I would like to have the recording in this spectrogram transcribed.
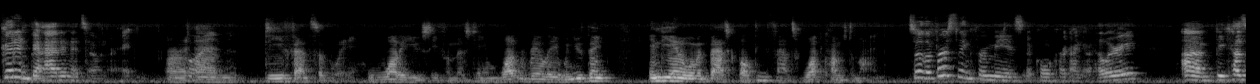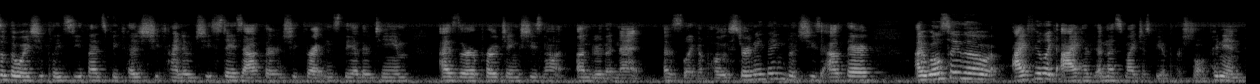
good and bad in its own right. all right, But- and defensively, what do you see from this team? What really, when you think Indiana women's basketball defense, what comes to mind? So the first thing for me is Nicole Cardano Hillary, um, because of the way she plays defense, because she kind of she stays out there and she threatens the other team as they're approaching. She's not under the net as like a post or anything, but she's out there. I will say though, I feel like I have, and this might just be a personal opinion,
